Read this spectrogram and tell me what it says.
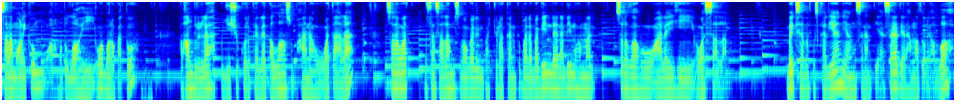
Assalamualaikum warahmatullahi wabarakatuh. Alhamdulillah, puji syukur kehadirat Allah subhanahu wa ta'ala. Salawat beserta salam semoga dilimpah curahkan kepada baginda Nabi Muhammad sallallahu alaihi wasallam. Baik sahabatku sekalian yang senantiasa dirahmati oleh Allah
